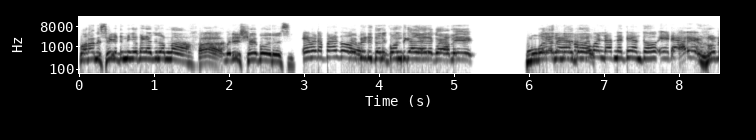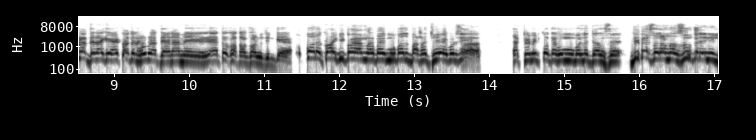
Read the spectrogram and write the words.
তোর আমি সিগারেট নিয়ে বেড়া দিলাম না। আমি সে বই রয়েছি। এই বেটা পাগল। এই বেটি তাহলে কোন দিকে আয় রে কয় আমি মোবাইল আপনি দেন তো এটা আরে হুমলা দেন আগে কথা দেন আমি এত কথা কোনদিন কে পরে কয় কি কয় আমার ভাই মোবাইল বাসা ছুঁয়ে পড়ছি। হ্যাঁ। একটা মিনিট কথা কম মোবাইলটা জানছে। দিবার স্যার আমরা জোর করে নিল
